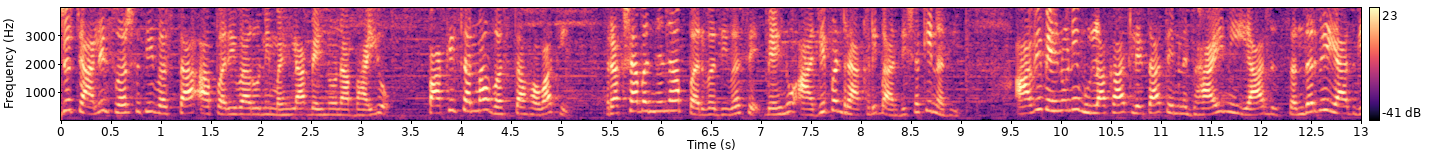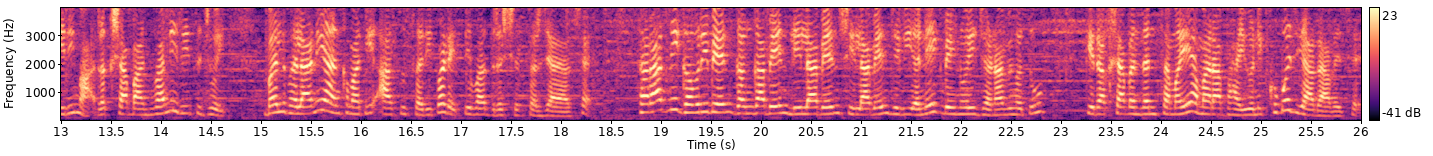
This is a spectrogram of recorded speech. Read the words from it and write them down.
જો ચાલીસ વર્ષથી વસતા આ પરિવારોની મહિલા બહેનોના ભાઈઓ પાકિસ્તાનમાં વસતા હોવાથી રક્ષાબંધનના પર્વ દિવસે બહેનો આજે પણ રાખડી બાંધી શકી નથી. આવી બહેનોની મુલાકાત લેતા તેમણે ભાઈની યાદ, સંદર્ભે યાદગીરીમાં રક્ષા બાંધવાની રીત જોઈ ભલભલાની આંખમાંથી આંસુ સરી પડે તેવા દ્રશ્ય સર્જાયા છે. થરાદની ગૌરીબેન, ગંગાબેન, લીલાબેન, શીલાબેન જેવી અનેક બહેનોએ જણાવ્યું હતું કે રક્ષાબંધન સમયે અમારા ભાઈઓની ખૂબ જ યાદ આવે છે.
